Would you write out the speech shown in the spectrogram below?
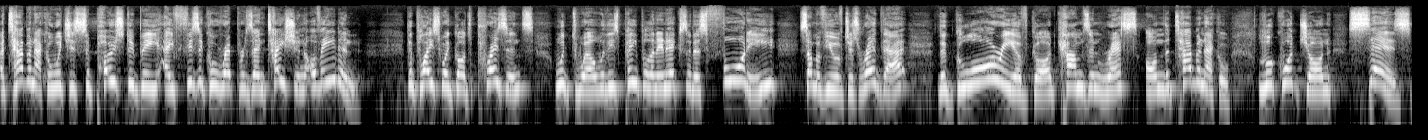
A tabernacle, which is supposed to be a physical representation of Eden the place where God's presence would dwell with his people. And in Exodus 40, some of you have just read that, the glory of God comes and rests on the tabernacle. Look what John says.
